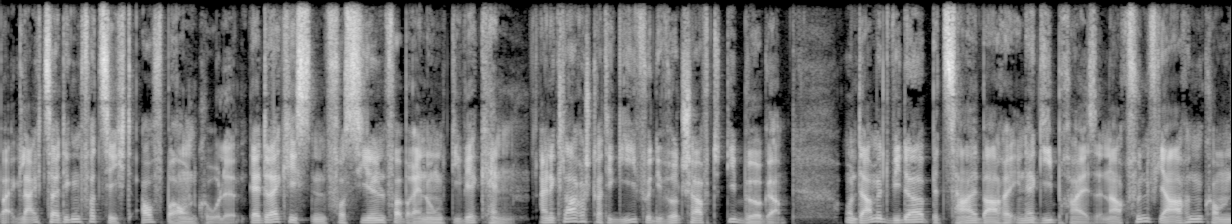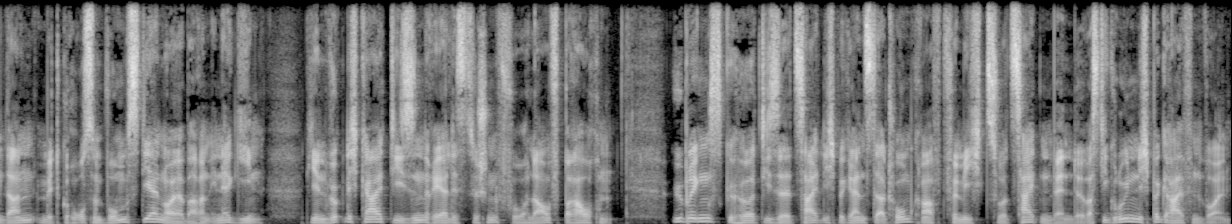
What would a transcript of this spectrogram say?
bei gleichzeitigem Verzicht auf Braunkohle, der dreckigsten fossilen Verbrennung, die wir kennen. Eine klare Strategie für die Wirtschaft, die Bürger und damit wieder bezahlbare Energiepreise. Nach fünf Jahren kommen dann mit großem Wumms die erneuerbaren Energien, die in Wirklichkeit diesen realistischen Vorlauf brauchen. Übrigens gehört diese zeitlich begrenzte Atomkraft für mich zur Zeitenwende, was die Grünen nicht begreifen wollen.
